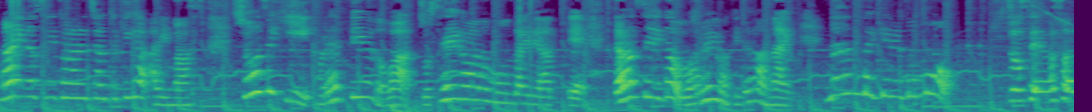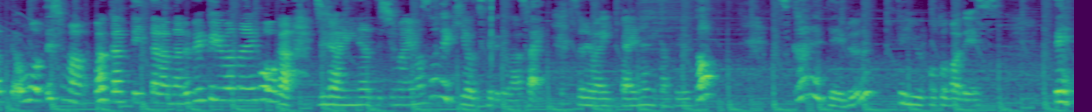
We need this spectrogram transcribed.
マイナスに取られちゃう時があります。正直、これっていうのは女性側の問題であって、男性が悪いわけではない。なんだけれども、女性はそうやって思ってしまう。分かっていたらなるべく言わない方が地雷になってしまいますので気をつけてください。それは一体何かというと、疲れてるっていう言葉です。で、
